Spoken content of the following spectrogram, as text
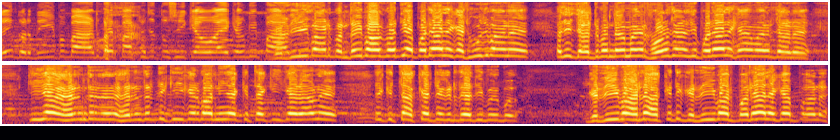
ਨਹੀਂ ਗੁਰਦੀਪ ਬਾਠ ਦੇ ਪੱਖ 'ਚ ਤੁਸੀਂ ਕਿਉਂ ਆਏ? ਕਿਉਂਕਿ ਪਾਰਟੀ ਗੁਰਦੀਪ ਬਾਠ ਬੰਦਾ ਹੀ ਬਹੁਤ ਵਧੀਆ ਪੜਿਆ ਲਿਖਿਆ ਸੂਝਵਾਨ ਹੈ। ਅਸੀਂ ਜੱਟ ਬੰਦਾ ਮਗਰ ਥੋੜਾ ਜਾਣਾ ਅਸੀਂ ਪੜਿਆ ਲਿਖਿਆ ਮਗਰ ਜਾਣਾ ਹੈ। ਕੀ ਹੈ ਹਰਿੰਦਰ ਹਰਿੰਦਰ ਦੀ ਕੀ ਕੁਰਬਾਨੀ ਹੈ? ਕਿੱਥੇ ਕੀ ਕਰਿਆ ਉਹਨੇ? ਇੱਕ ਚੱਕ ਕੇ ਟਿਕਟ ਦੇ ਦਿੱਤੀ। ਬ- ਬ- ਗੁਰਦੀਪ ਬਾਠ ਦਾ ਹੱਕ ਤੇ ਗੁਰਦੀਪ ਬਾਠ ਪੜਿਆ ਲਿਖਿਆ ਪੜ੍ਹ-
